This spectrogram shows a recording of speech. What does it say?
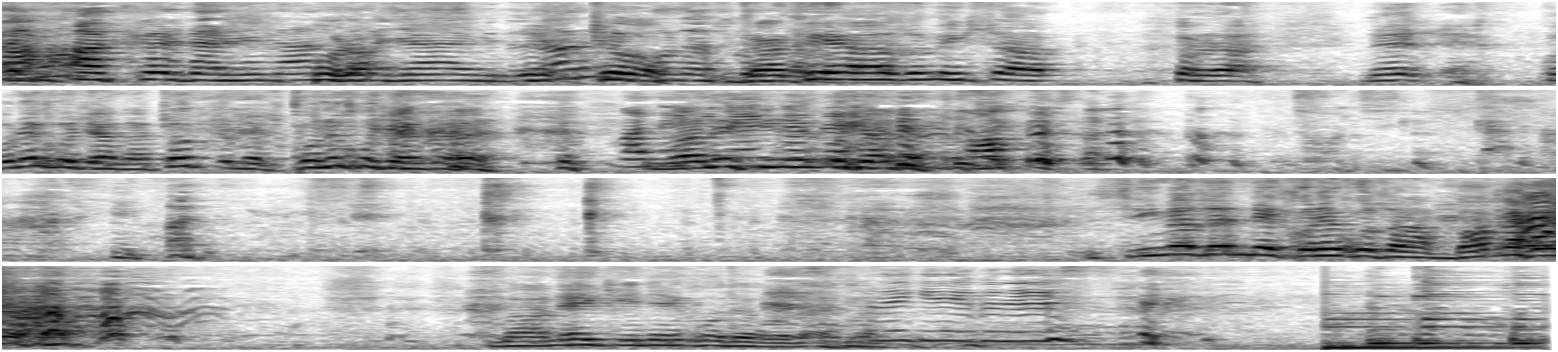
ああ疲れたね。なんほら、とかじゃないけねどなんで今日楽屋遊びに来たほらね子猫ちゃんが撮ってます。子猫ちゃんが。招き猫ちゃんがすいませんね子猫さん。バカ野郎 招き猫でございます。招き猫です。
